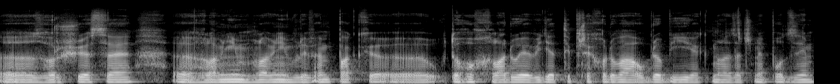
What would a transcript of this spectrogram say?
Eh, zhoršuje se eh, hlavním, hlavním vlivem pak eh, u toho chladu je vidět ty přechodová období, jakmile začne podzim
